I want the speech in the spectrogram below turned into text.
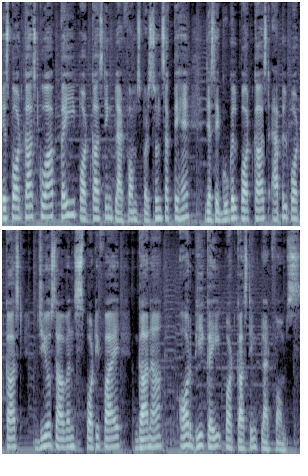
इस पॉडकास्ट को आप कई पॉडकास्टिंग प्लेटफॉर्म्स पर सुन सकते हैं, जैसे Google podcast Apple podcast Jio Saavn Spotify Gaana और भी कई पॉडकास्टिंग प्लेटफॉर्म्स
